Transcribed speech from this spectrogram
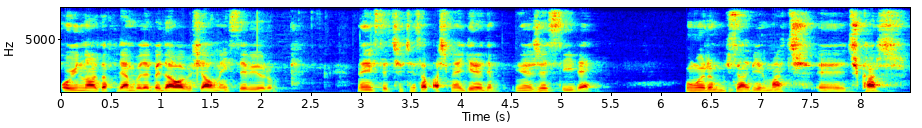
oyunlarda falan böyle bedava bir şey almayı seviyorum. Neyse çift hesaplaşmaya girelim. Yine Jesse ile. Umarım güzel bir maç e, çıkar.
